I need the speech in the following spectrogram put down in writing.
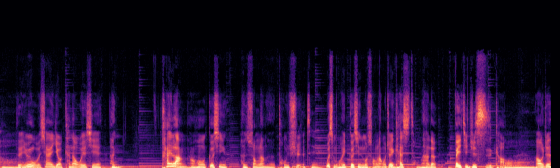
哦，对，因为我现在有看到我有些很开朗，然后个性很爽朗的同学，对，为什么会个性那么爽朗？我就会开始从他的背景去思考，然后我就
